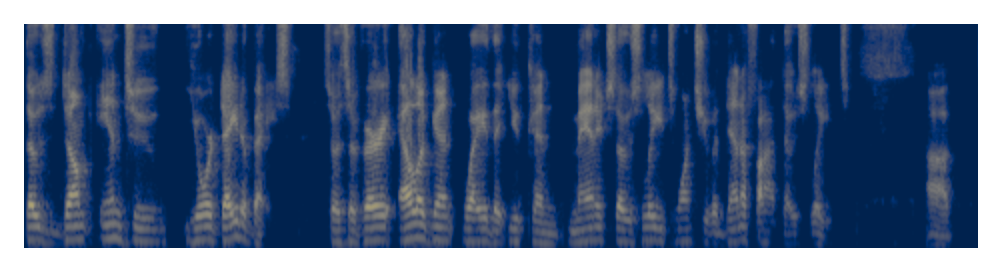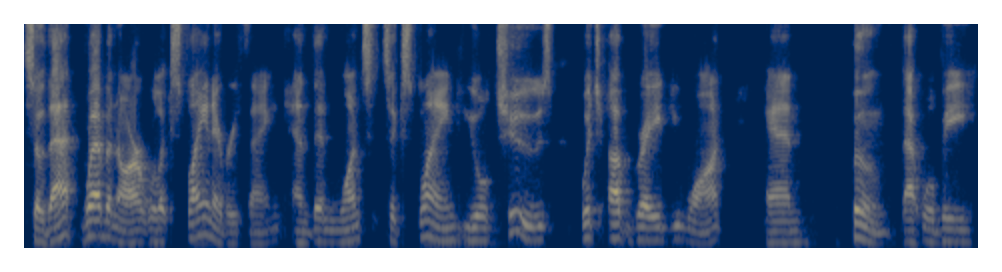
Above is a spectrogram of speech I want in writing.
those dump into your database. So it's a very elegant way that you can manage those leads once you've identified those leads. Uh, so that webinar will explain everything. And then once it's explained, you'll choose which upgrade you want. And boom, that will be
